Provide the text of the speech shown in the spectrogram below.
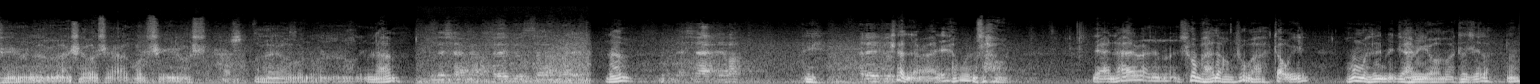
شيء ما شاء وسع كرسيه ولا يغفر نعم. الأشاعرة هل يجوز السلام عليهم؟ نعم. الأشاعرة إيه؟ سلم عليهم وينصحون لأن هذا شبهة لهم شبهة تأويل. وهم مثل الجهمية والمعتزلة. نعم.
